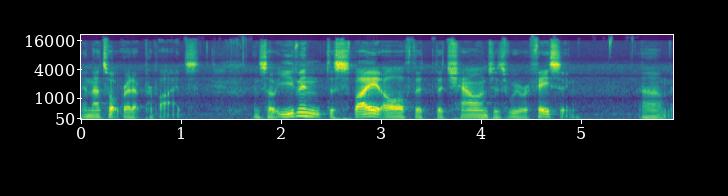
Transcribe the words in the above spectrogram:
And that's what Reddit provides. And so, even despite all of the, the challenges we were facing um,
